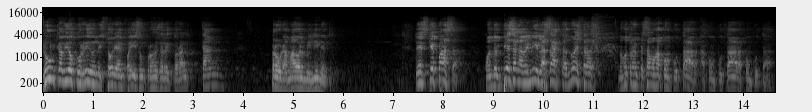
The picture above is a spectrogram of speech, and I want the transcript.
Nunca había ocurrido en la historia del país un proceso electoral tan programado al milímetro. Entonces, ¿qué pasa? Cuando empiezan a venir las actas nuestras, nosotros empezamos a computar, a computar, a computar.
